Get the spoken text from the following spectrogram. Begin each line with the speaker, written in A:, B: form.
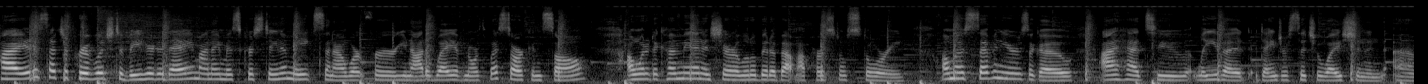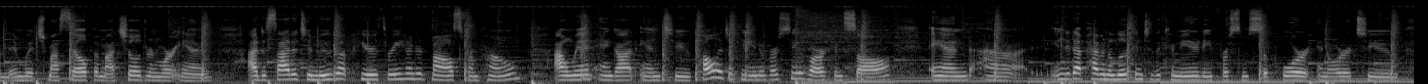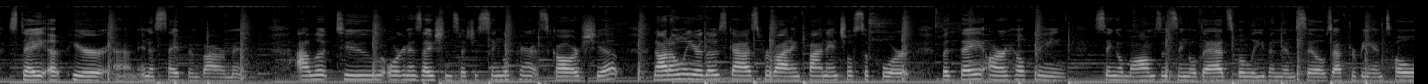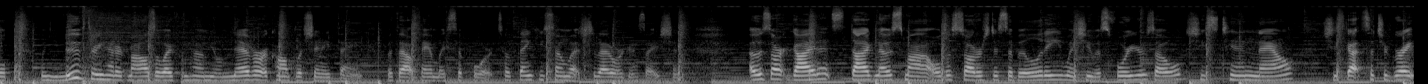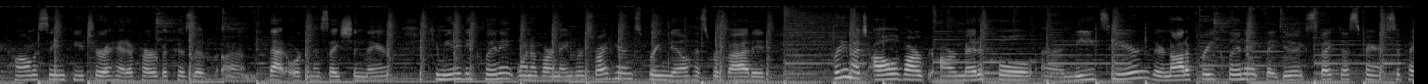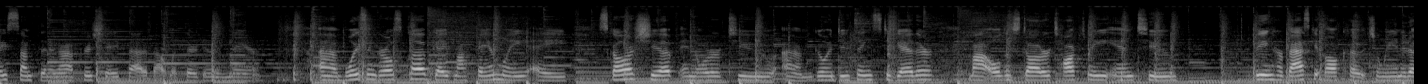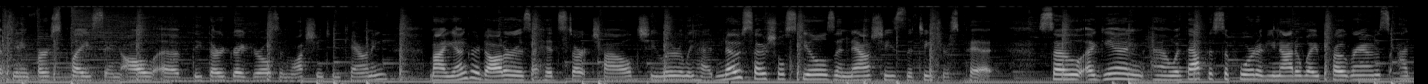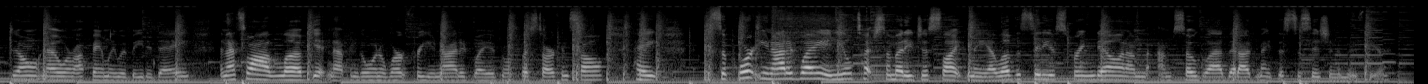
A: Hi, it is such a privilege to be here today. My name is Christina Meeks and I work for United Way of Northwest Arkansas. I wanted to come in and share a little bit about my personal story. Almost seven years ago, I had to leave a dangerous situation um, in which myself and my children were in. I decided to move up here 300 miles from home. I went and got into college at the University of Arkansas and uh, ended up having to look into the community for some support in order to stay up here um, in a safe environment. I look to organizations such as Single Parent Scholarship. Not only are those guys providing financial support, but they are helping single moms and single dads believe in themselves after being told when you move 300 miles away from home, you'll never accomplish anything without family support. So thank you so much to that organization. Ozark Guidance diagnosed my oldest daughter's disability when she was four years old. She's 10 now. She's got such a great promising future ahead of her because of um, that organization there. Community Clinic, one of our neighbors right here in Springdale, has provided pretty much all of our, our medical uh, needs here. They're not a free clinic. They do expect us parents to pay something and I appreciate that about what they're doing there. Um, Boys and Girls Club gave my family a scholarship in order to um, go and do things together. My oldest daughter talked me into being her basketball coach and we ended up getting first place in all of the third grade girls in Washington County. My younger daughter is a Head Start child. She literally had no social skills and now she's the teacher's pet. So again, uh, without the support of United Way programs, I don't know where my family would be today. And that's why I love getting up and going to work for United Way of Northwest Arkansas. Hey, support United Way and you'll touch somebody just like me. I love the city of Springdale and I'm, I'm so glad that I made this decision to move here.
